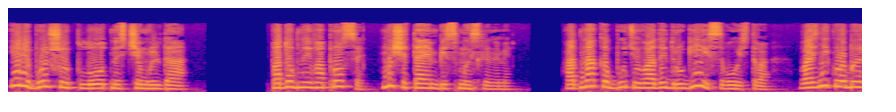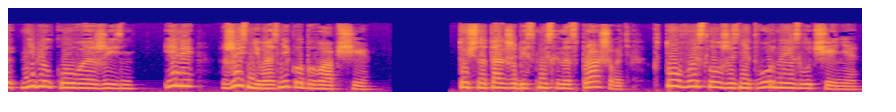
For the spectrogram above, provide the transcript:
или большую плотность, чем у льда? Подобные вопросы мы считаем бессмысленными. Однако, будь у воды другие свойства, возникла бы не белковая жизнь или жизнь не возникла бы вообще. Точно так же бессмысленно спрашивать, кто выслал жизнетворное излучение.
